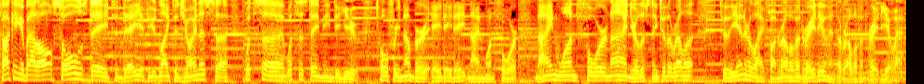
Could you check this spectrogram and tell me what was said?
talking about All Souls Day today. If you'd like to join us, uh, what's uh, what's this day mean to you? Toll free number 888-914-9149. You're listening to the Rele- to the Inner Life on Relevant Radio and the Relevant Radio app.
